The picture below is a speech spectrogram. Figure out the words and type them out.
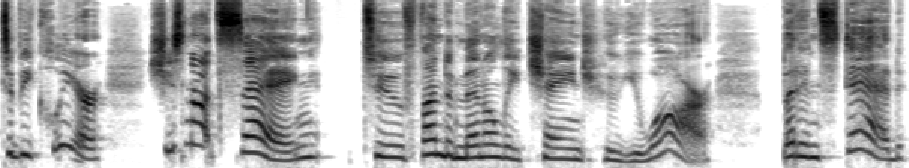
to be clear, she's not saying to fundamentally change who you are, but instead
